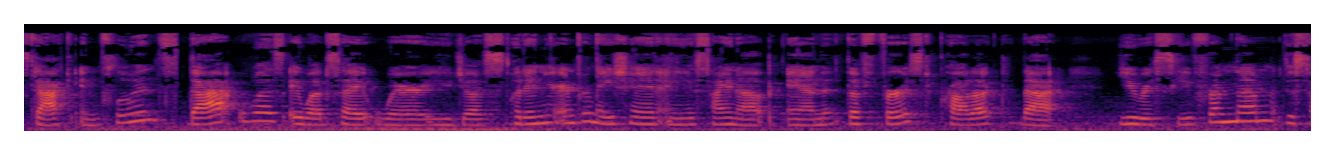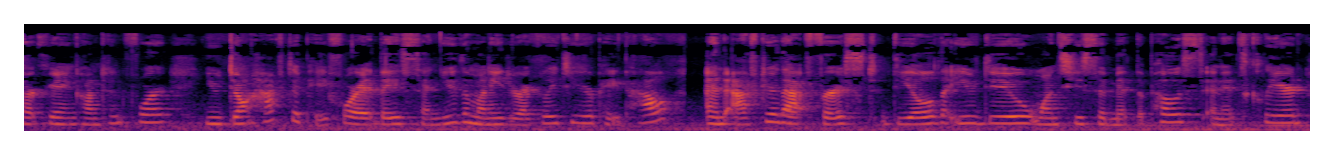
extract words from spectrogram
Stack Influence. That was a website where you just put in your information and you sign up and the first product that you receive from them to start creating content for, you don't have to pay for it. They send you the money directly to your PayPal. And after that first deal that you do, once you submit the post and it's cleared,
